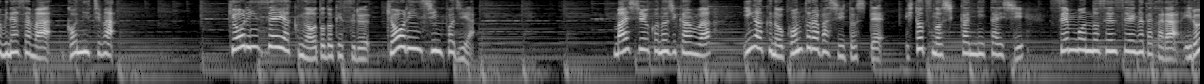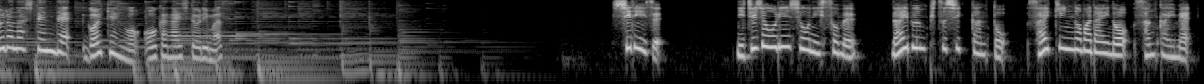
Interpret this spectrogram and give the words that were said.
の皆様こんにちは。恐林製薬がお届けする恐林シンポジア。毎週この時間は医学のコントラバシーとして一つの疾患に対し専門の先生方からいろいろな視点でご意見をお伺いしております。シリーズ。日常臨床に潜む内分泌疾患と細菌の話題の3回目。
